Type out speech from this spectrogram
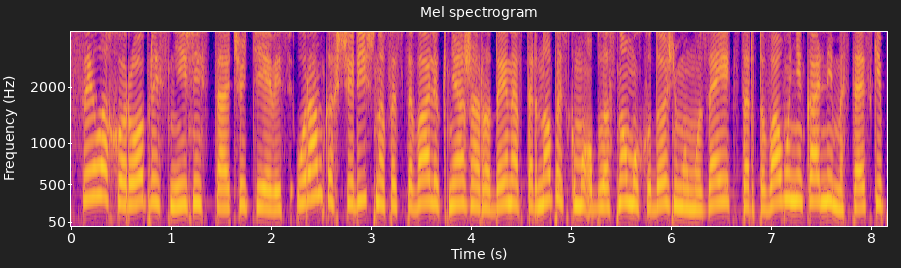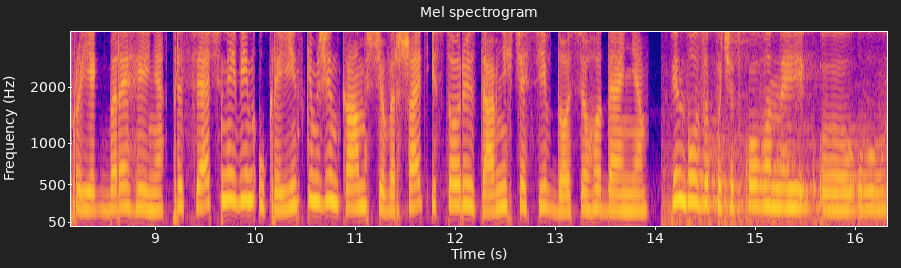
Сила, хоробрість, ніжність та чуттєвість у рамках щорічного фестивалю Княжа родина в Тернопільському обласному художньому музеї стартував унікальний мистецький проєкт Берегиня. Присвячений він українським жінкам, що вершать історію з давніх часів до сьогодення. Він був започаткований е, у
